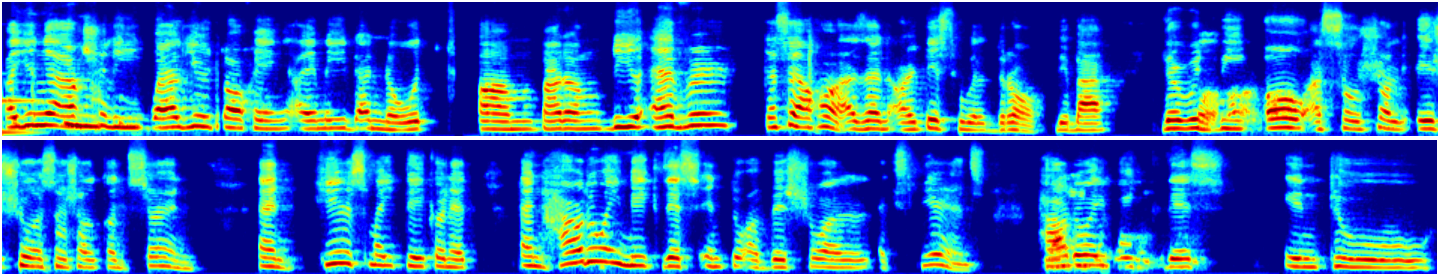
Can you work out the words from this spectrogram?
Ayun nga actually, while you're talking, I made a note. Um, parang, do you ever, kasi ako as an artist who will draw, di ba? There would be, oh, a social issue, a social concern. And here's my take on it. And how do I make this into a visual experience? How do I make this into,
